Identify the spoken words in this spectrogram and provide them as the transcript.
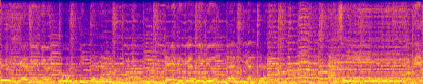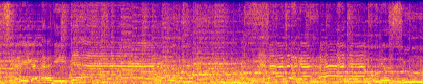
때가 되면 보인다. 때가 되면 만난다. 아직 내 차례가 아니다. 하다가 하다 보면 수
